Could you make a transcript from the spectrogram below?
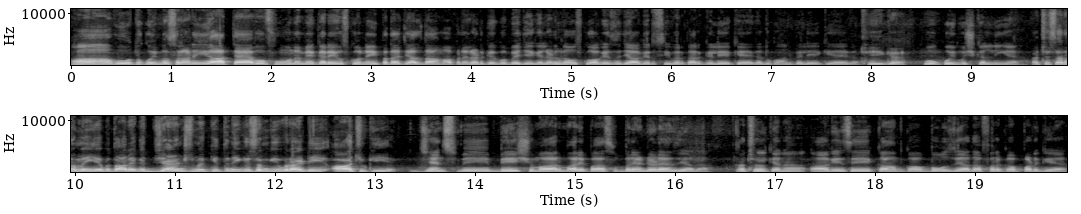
हाँ हाँ वो तो कोई मसला नहीं आता है वो फ़ोन हमें करे उसको नहीं पता चलता हम अपने लड़के को भेजेंगे लड़का उसको आगे से जाकर रिसीवर करके लेके आएगा दुकान पे लेके आएगा। ठीक है। वो कोई मुश्किल नहीं है। अच्छा सर हमें ये बता रहे हैं कि जेंट्स में कितनी किस्म की वैरायटी आ चुकी है? जेंट्स में बेशुमार हमारे पास ब्रांडेड हैं ज़्यादा अच्छा। ठीक है ना? आगे से काम का बहुत ज़्यादा फ़र्क पड़ गया है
